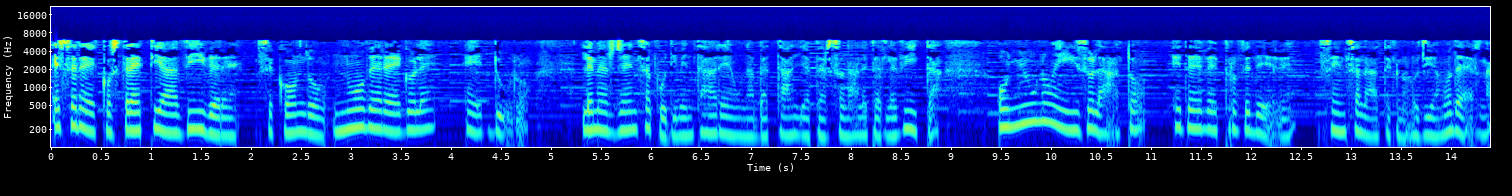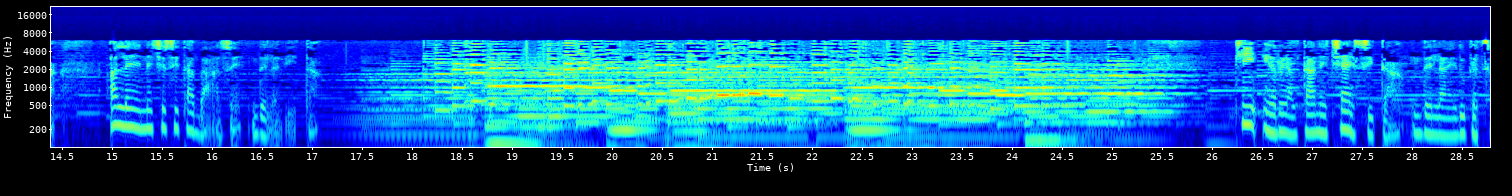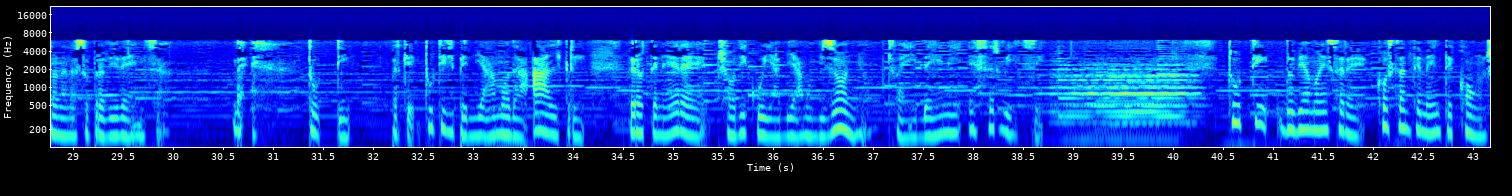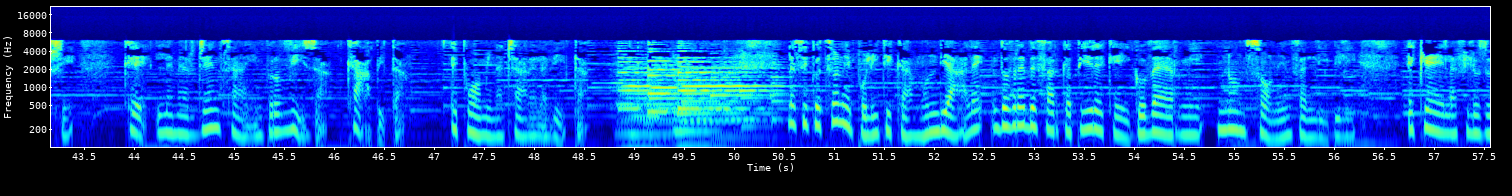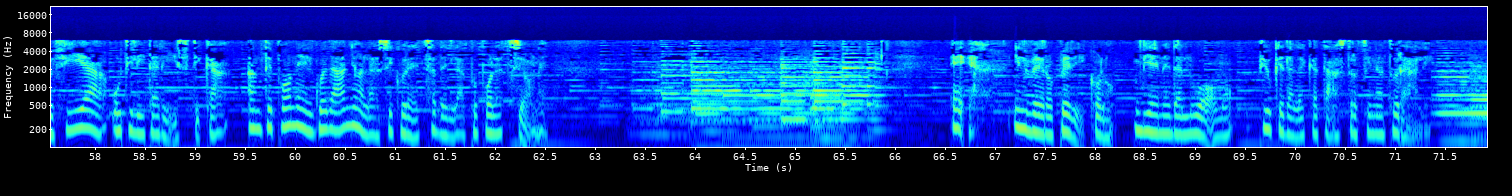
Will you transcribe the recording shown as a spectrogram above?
Essere costretti a vivere secondo nuove regole è duro. L'emergenza può diventare una battaglia personale per la vita. Ognuno è isolato e deve provvedere, senza la tecnologia moderna, alle necessità base della vita. Chi in realtà necessita della educazione alla sopravvivenza? Beh, tutti, perché tutti dipendiamo da altri per ottenere ciò di cui abbiamo bisogno, cioè i beni e servizi. Tutti dobbiamo essere costantemente consci che l'emergenza improvvisa capita e può minacciare la vita. La situazione politica mondiale dovrebbe far capire che i governi non sono infallibili e che la filosofia utilitaristica antepone il guadagno alla sicurezza della popolazione. E il vero pericolo viene dall'uomo più che dalle catastrofi naturali.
